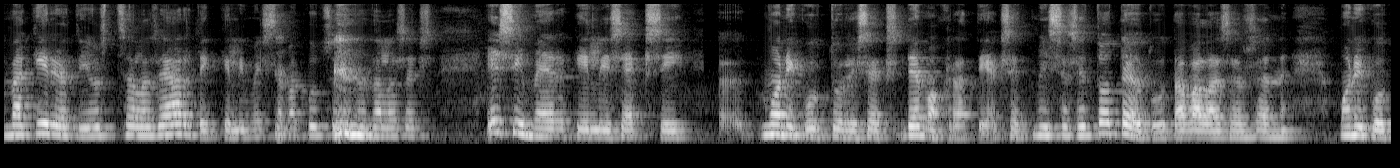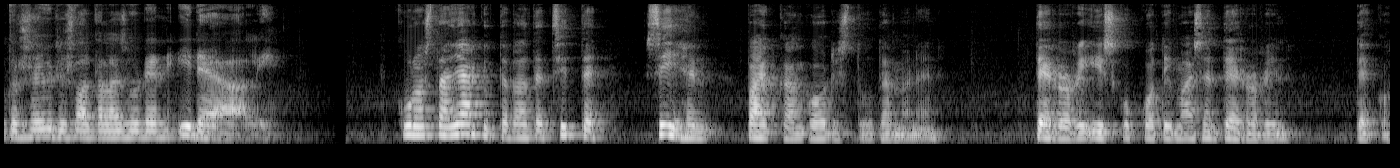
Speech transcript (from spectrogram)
Mä kirjoitin just sellaisen artikkelin, missä mä kutsun sitä tällaiseksi esimerkilliseksi monikulttuuriseksi demokratiaksi, että missä se toteutuu tavallaan sellaisen monikulttuurisen yhdysvaltalaisuuden ideaali. Kuulostaa järkyttävältä, että sitten siihen paikkaan kohdistuu tämmöinen terrori-isku, kotimaisen terrorin teko.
